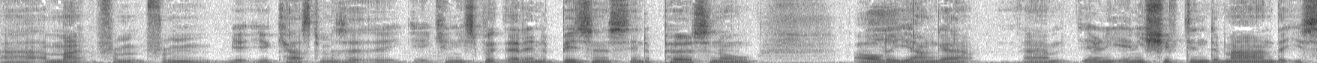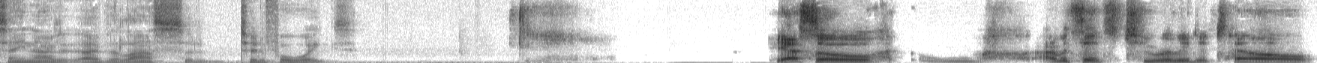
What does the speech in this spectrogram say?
Uh, among, from from your, your, customers, uh, can you split that into business, into personal, older, younger? Um, any any shift in demand that you've seen over, over the last sort of two to four weeks? Yeah, so I would say it's too early to tell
